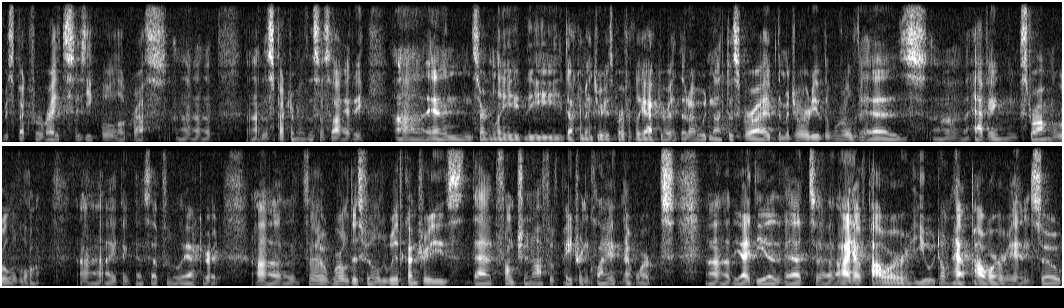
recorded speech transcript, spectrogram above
respect for rights is equal across uh, uh, the spectrum of the society. Uh, and certainly the documentary is perfectly accurate that I would not describe the majority of the world as uh, having strong rule of law. Uh, I think that's absolutely accurate. Uh, the world is filled with countries that function off of patron-client networks. Uh, the idea that I have power, you don't have power, and so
